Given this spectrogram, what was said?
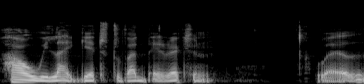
how will i get to that direction? Well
